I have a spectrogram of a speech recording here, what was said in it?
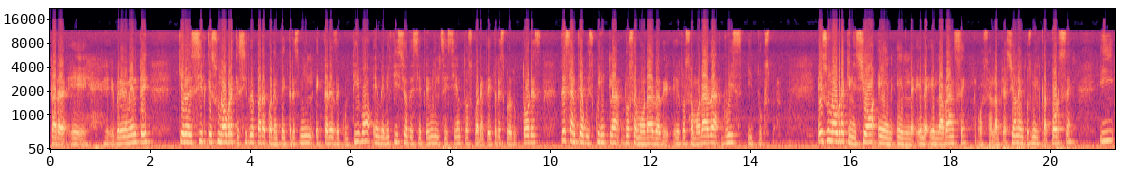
para eh, eh, brevemente, Quiero decir que es una obra que sirve para 43 mil hectáreas de cultivo en beneficio de 7.643 productores de Santiago Iscuincla, Rosa Morada, de, eh, Rosa Morada, Ruiz y Tuxpan. Es una obra que inició en el, el, avance, o sea, la ampliación en 2014 y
